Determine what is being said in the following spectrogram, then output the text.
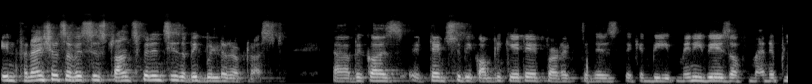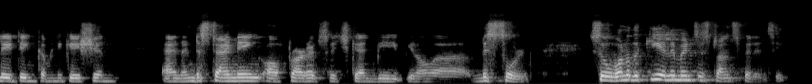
in financial services, transparency is a big builder of trust. Because it tends to be complicated. Products, and there's, there can be many ways of manipulating communication, and understanding of products which can be you know uh, missold. So one of the key elements is transparency.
